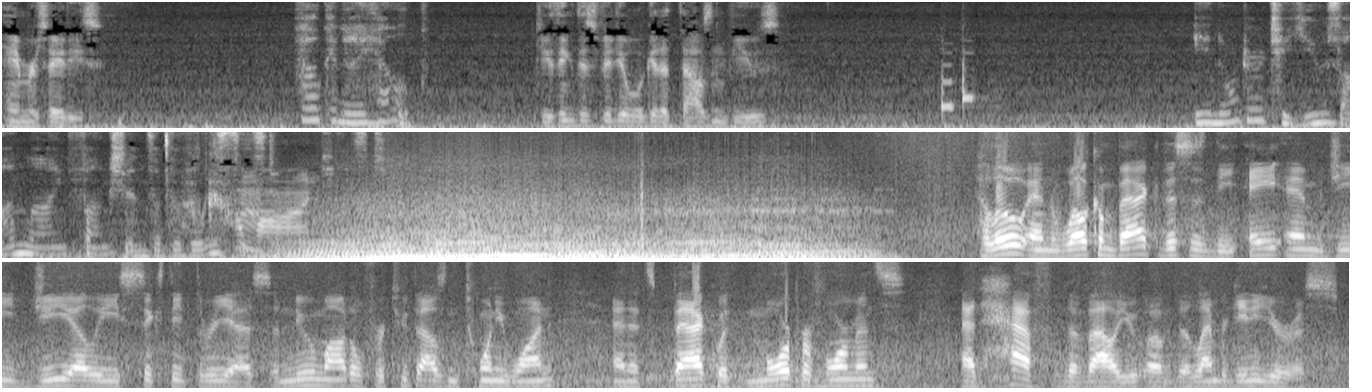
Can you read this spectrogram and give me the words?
Hey Mercedes, How can I help? do you think this video will get a thousand views? In order to use online functions of the oh, voice come system, on. Hello and welcome back. This is the AMG GLE 63S, a new model for 2021, and it's back with more performance at half the value of the Lamborghini Urus.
